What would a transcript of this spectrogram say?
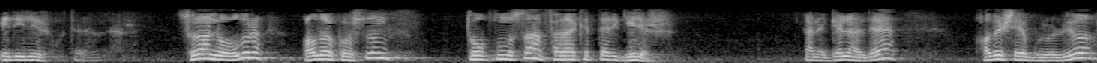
edilir. Muhteremler. Sonra ne olur? Allah korusun toplumsal felaketler gelir. Yani genelde hadis şey buyuruluyor.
